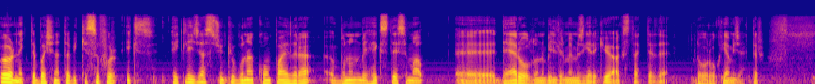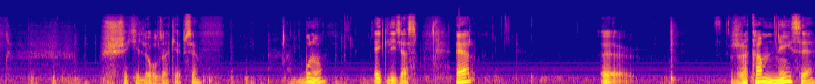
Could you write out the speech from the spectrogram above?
örnekte başına tabii ki 0x ekleyeceğiz. Çünkü buna compiler'a bunun bir hexadesimal e, değer olduğunu bildirmemiz gerekiyor. Aksi takdirde doğru okuyamayacaktır. Şu şekilde olacak hepsi. Bunu ekleyeceğiz. Eğer e, rakam neyse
